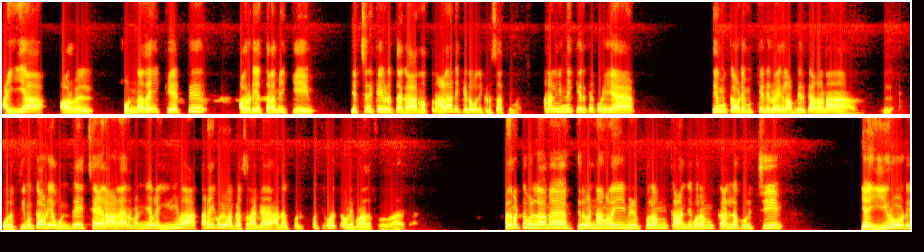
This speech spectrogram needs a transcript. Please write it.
ஐயா அவர்கள் சொன்னதை கேட்டு அவருடைய தலைமைக்கு எச்சரிக்கை விடுத்த காரணத்தினால அன்னைக்கு இடஒதுக்கீடு சாத்தியமாச்சு. ஆனால் இன்னைக்கு இருக்கக்கூடிய திமுகவுடைய முக்கிய நிர்வாகிகள் அப்படி இருக்காங்கன்னா இல்லை. ஒரு திமுகவுடைய ஒன்றிய செயலாளர் வன்னியர்களை இழிவா தரைக்குறைவா பேசுறாங்க. அதை பத்தி கூட கவலைப்படாத சூழ்நிலை தான் இருக்கிறாங்க அது மட்டும் இல்லாம திருவண்ணாமலை விழுப்புரம் காஞ்சிபுரம் கள்ளக்குறிச்சி ஏன் ஈரோடு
